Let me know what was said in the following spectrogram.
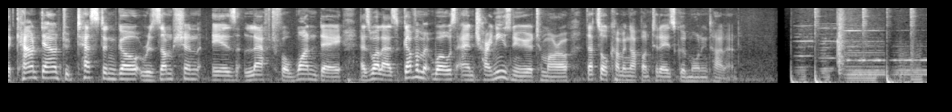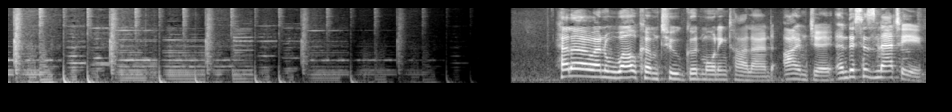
The countdown to test and go resumption is left for one day, as well as government woes and Chinese New Year tomorrow. That's all coming up on today's Good Morning Thailand. Hello and welcome to Good Morning Thailand. I'm Jay and this is Natty.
